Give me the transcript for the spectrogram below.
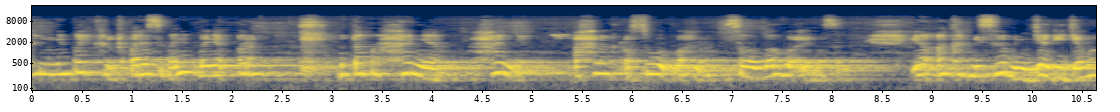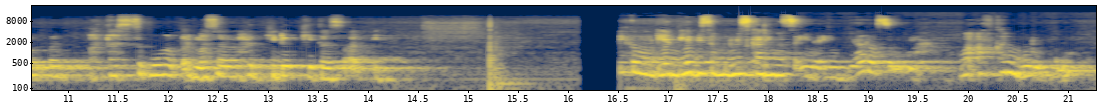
Dan menyampaikan kepada sebanyak-banyak orang betapa hanya hanya akhlak Rasulullah Sallallahu Alaihi Wasallam yang akan bisa menjadi jawaban atas semua permasalahan hidup kita saat ini. Tapi kemudian dia bisa menulis kalimat seindah ini, ya Rasulullah, maafkan guruku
